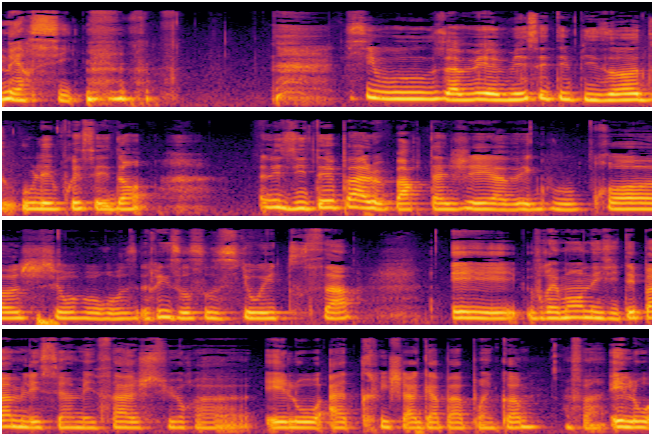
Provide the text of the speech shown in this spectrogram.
merci. si vous avez aimé cet épisode ou les précédents, n'hésitez pas à le partager avec vos proches sur vos réseaux sociaux et tout ça. Et vraiment, n'hésitez pas à me laisser un message sur euh, hello at trishagaba.com, enfin hello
